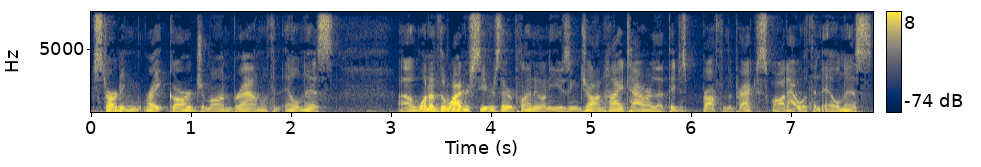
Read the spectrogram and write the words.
starting right guard Jamon Brown with an illness. Uh, one of the wide receivers they were planning on using, John Hightower, that they just brought from the practice squad, out with an illness.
